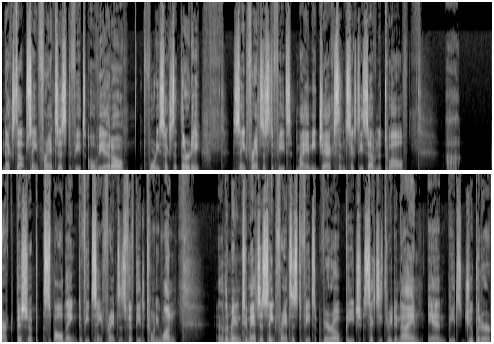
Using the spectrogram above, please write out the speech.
Next up, St. Francis defeats Oviedo 46 to 30. St. Francis defeats Miami Jackson 67 to 12. Uh, Archbishop Spalding defeats St. Francis 50 to 21. And then the remaining two matches, St. Francis defeats Vero Beach 63 to 9 and beats Jupiter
